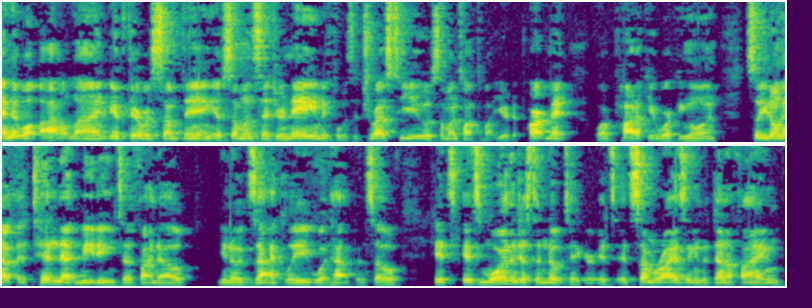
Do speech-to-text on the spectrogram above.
and it will outline if there was something, if someone said your name, if it was addressed to you, if someone talked about your department or a product you're working on. So you don't have to attend that meeting to find out, you know, exactly what happened. So it's it's more than just a note taker. It's it's summarizing and identifying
